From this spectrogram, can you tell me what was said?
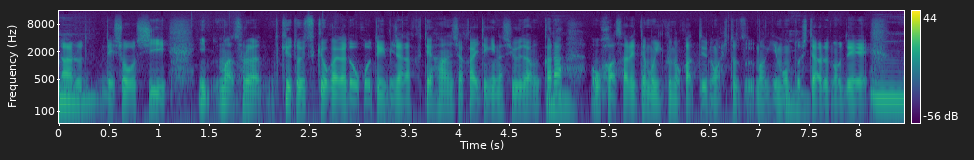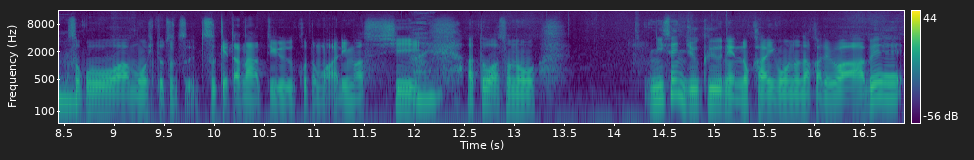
あるでしょうし、まあ、それは旧統一教会がどうこうという意味じゃなくて反社会的な集団からオファーされても行くのかっていうのが一つまあ疑問としてあるので、そこはもう一つつけたなということもありますし、あとはその2019年の会合の中では安倍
